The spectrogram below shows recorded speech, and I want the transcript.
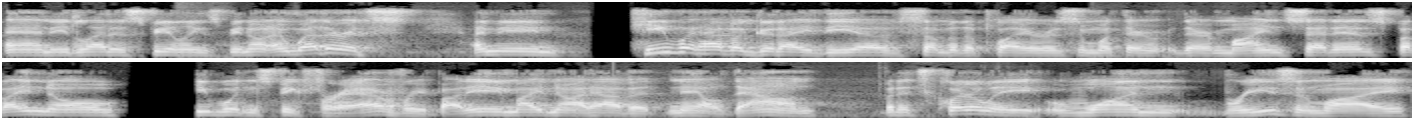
And he'd let his feelings be known. And whether it's, I mean, he would have a good idea of some of the players and what their their mindset is, but I know he wouldn't speak for everybody. He might not have it nailed down, but it's clearly one reason why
